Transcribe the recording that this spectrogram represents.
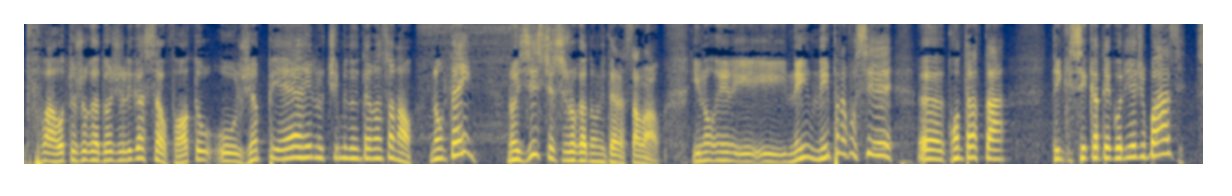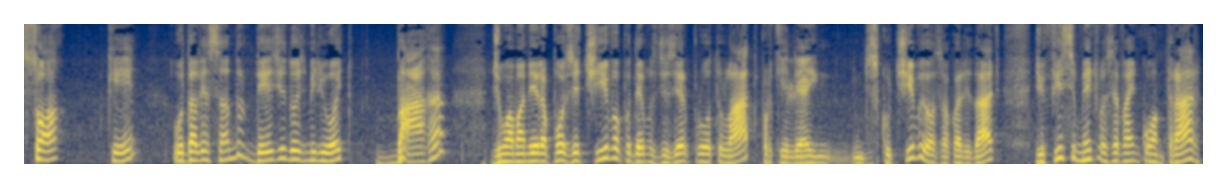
falta o jogador de ligação, falta o Jean-Pierre no time do Internacional. Não tem, não existe esse jogador no Internacional. E, não, e- e- nem, nem para você ah, contratar. Tem que ser categoria de base. Só que o D'Alessandro, desde 2008, barra de uma maneira positiva, podemos dizer, para o outro lado, porque ele é in- indiscutível a sua qualidade. Dificilmente você vai encontrar,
